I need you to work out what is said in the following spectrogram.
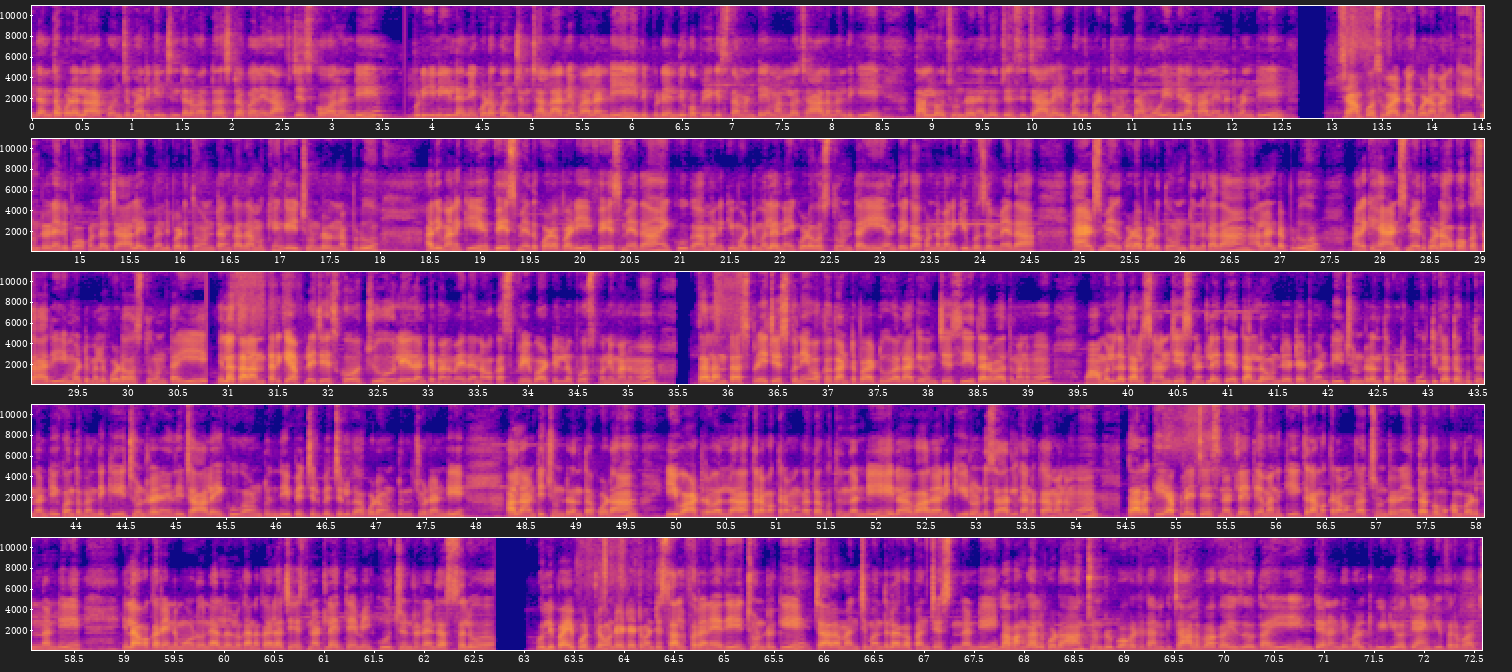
ఇదంతా కూడా ఇలా కొంచెం మరిగించిన తర్వాత స్టవ్ అనేది ఆఫ్ చేసుకోవాలండి. ఇప్పుడు ఈ నీళ్ళన్నీ కూడా కొంచెం చల్లారనివ్వాలండి. ఇది ఇప్పుడు ఎందుకు ఉపయోగిస్తామంటే మనలో చాలామందికి తల్లో చుండ్రు అనేది వచ్చేసి చాలా ఇబ్బంది పడుతూ ఉంటాము. ఎన్ని రకాలైనటువంటి షాంపూస్ వాడినా కూడా మనకి చుండ్రు అనేది పోకుండా చాలా ఇబ్బంది పడుతూ ఉంటాం కదా. ముఖ్యంగా ఈ చుండ్రు ఉన్నప్పుడు అది మనకి ఫేస్ మీద కూడా పడి ఫేస్ మీద ఎక్కువగా మనకి మొటిమలు అనేవి కూడా వస్తూ ఉంటాయి. అంతేకాకుండా మనకి భుజం మీద హ్యాండ్స్ మీద కూడా పడుతూ ఉంటుంది కదా. అలాంటప్పుడు మనకి హ్యాండ్స్ మీద కూడా ఒక్కొక్కసారి మొటిమలు కూడా వస్తూ ఉంటాయి. ఇలా తలంతరికి అప్లై చేసుకోవచ్చు. లేదంటే మనం ఏదైనా ఒక స్ప్రే బాటిల్లో పోసుకొని మనము తలంతా స్ప్రే చేసుకుని ఒక గంట పాటు అలాగే ఉంచేసి తర్వాత మనము మామూలుగా తలస్నానం చేసినట్లయితే తల్లో ఉండేటటువంటి చుండ్రంతా కూడా పూర్తిగా తగ్గుతుందండి. కొంతమందికి చుండ్ర అనేది చాలా ఎక్కువగా ఉంటుంది. పెచ్చులు పెచ్చులుగా కూడా ఉంటుంది చూడండి. అలాంటి చుండ్రంతా కూడా ఈ వాటర్ వల్ల క్రమక్రమంగా తగ్గుతుందండి. ఇలా వారానికి రెండు సార్లు కనుక మనము తలకి అప్లై చేసినట్లయితే మనకి క్రమక్రమంగా చుండ్ర అనేది తగ్గుముఖం పడుతుందండి. ఇలా ఒక రెండు మూడు నెలలు కనుక ఇలా చేసినట్లయితే మీకు చుండ్ర అనేది అస్సలు ఉల్లిపాయ పొట్టులో ఉండేటటువంటి సల్ఫర్ అనేది చుండ్రుకి చాలా మంచి మందులాగా పనిచేస్తుందండి. లవంగాలు కూడా చుండ్రు పోగొట్టడానికి చాలా బాగా యూజ్ అవుతాయి. ఇంతేనండి వాళ్ళ video. Thank you for watching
